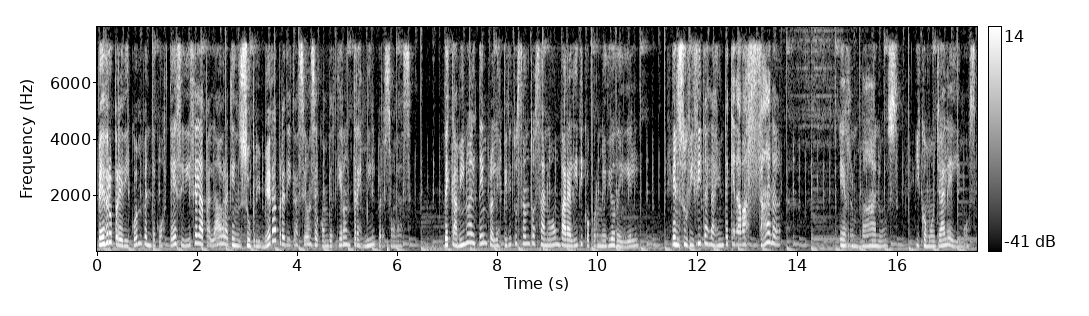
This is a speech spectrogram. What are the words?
Pedro predicó en Pentecostés y dice la palabra que en su primera predicación se convirtieron tres mil personas. De camino al templo el Espíritu Santo sanó a un paralítico por medio de él. En sus visitas la gente quedaba sana. Hermanos, y como ya leímos,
